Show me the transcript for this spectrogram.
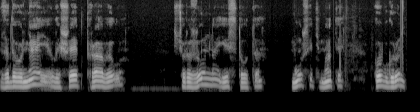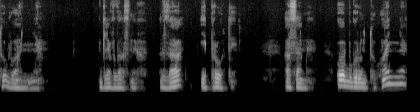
Задовольняє лише правило, що розумна істота мусить мати обґрунтування для власних за і проти, а саме обґрунтування,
